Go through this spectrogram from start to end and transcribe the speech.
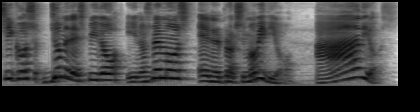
Chicos, yo me despido y nos vemos en el próximo vídeo. Adiós.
